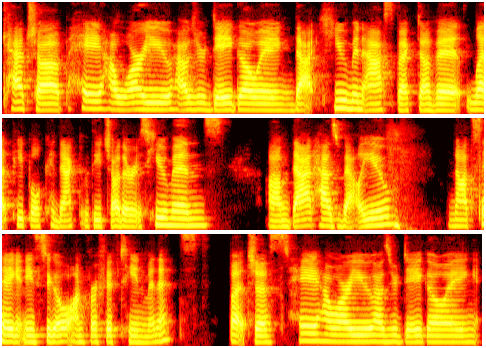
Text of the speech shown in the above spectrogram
catch up. Hey, how are you? How's your day going? That human aspect of it, let people connect with each other as humans. Um, that has value. Not saying it needs to go on for 15 minutes, but just, hey, how are you? How's your day going?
